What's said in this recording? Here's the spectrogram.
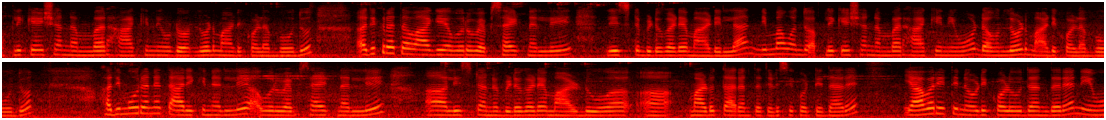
ಅಪ್ಲಿಕೇಶನ್ ನಂಬರ್ ಹಾಕಿ ನೀವು ಡೌನ್ಲೋಡ್ ಮಾಡಿಕೊಳ್ಳಬಹುದು. ಅಧಿಕೃತವಾಗಿ ಅವರು ವೆಬ್ಸೈಟ್ನಲ್ಲಿ ಲಿಸ್ಟ್ ಬಿಡುಗಡೆ ಮಾಡಿಲ್ಲ. ನಿಮ್ಮ ಒಂದು ಅಪ್ಲಿಕೇಶನ್ ನಂಬರ್ ಹಾಕಿ ನೀವು ಡೌನ್ಲೋಡ್ ಮಾಡಿಕೊಳ್ಳಬಹುದು. ಹದಿಮೂರನೇ ತಾರೀಕಿನಲ್ಲಿ ಅವರು ವೆಬ್ಸೈಟ್ನಲ್ಲಿ ಲಿಸ್ಟನ್ನು ಬಿಡುಗಡೆ ಮಾಡುವ ಮಾಡುತ್ತಾರೆ ಅಂತ ತಿಳಿಸಿಕೊಟ್ಟಿದ್ದಾರೆ. ಯಾವ ರೀತಿ ನೋಡಿಕೊಳ್ಳುವುದೆಂದರೆ ನೀವು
